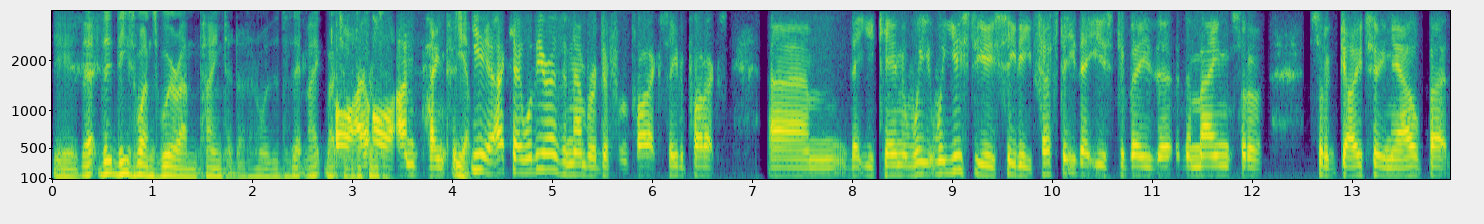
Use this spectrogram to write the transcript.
Yeah, that, th- these ones were unpainted. I don't know whether does that make much oh, of a oh, difference. Oh, unpainted. Yep. Yeah, okay. Well, there is a number of different products, cedar products um, that you can. We we used to use CD50. That used to be the the main sort of sort of go to now, but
